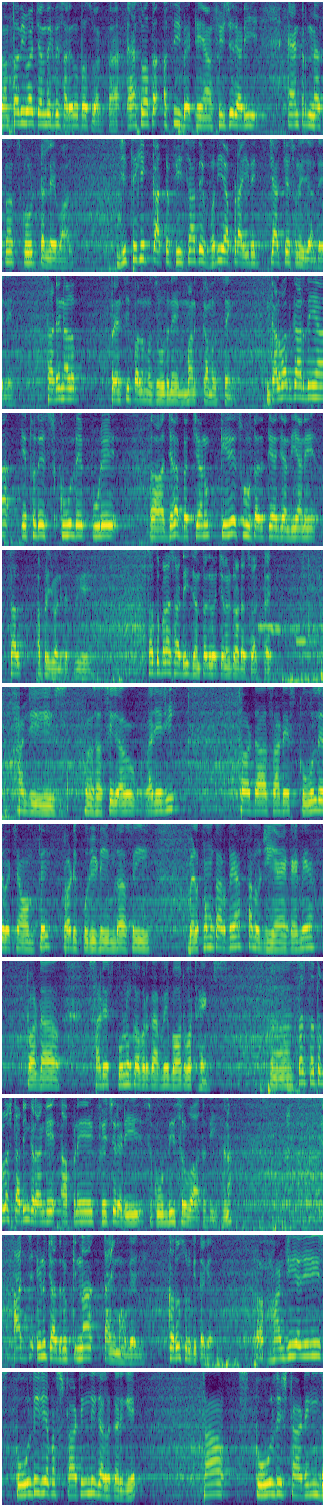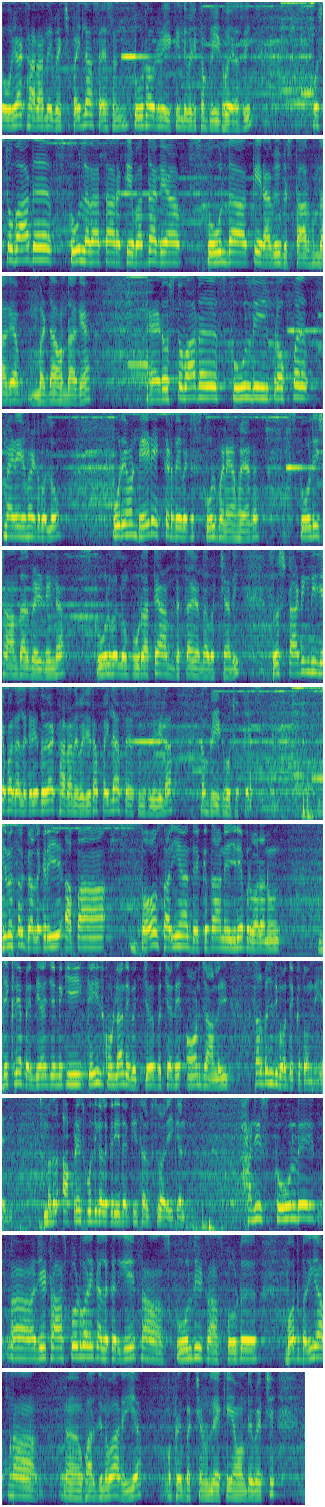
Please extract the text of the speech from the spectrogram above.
ਜਨਤਾ ਦੀ ਆਵਾਜ਼ ਚੈਨਲ ਦੇਖਦੇ ਸਾਰੇ ਦੋਸਤਾਂ ਦਾ ਸਵਾਗਤ ਹੈ ਇਸ ਵਕਤ ਅਸੀਂ ਬੈਠੇ ਹਾਂ future ready international school Tallewal, ਜਿੱਥੇ ਕਿ ਘੱਟ ਫੀਸਾਂ ਤੇ ਵਧੀਆ ਪੜ੍ਹਾਈ ਦੇ ਚਰਚੇ ਸੁਣੇ ਜਾਂਦੇ ਨੇ। ਸਾਡੇ ਨਾਲ ਪ੍ਰਿੰਸੀਪਲ ਮੌਜੂਦ ਨੇ ਮਨਕਮਲ ਸਿੰਘ। ਗੱਲਬਾਤ ਕਰਦੇ ਹਾਂ ਇੱਥੋਂ ਦੇ ਸਕੂਲ ਦੇ ਪੂਰੇ ਜਿਹੜਾ ਬੱਚਿਆਂ ਨੂੰ ਕਿਹੜੇ ਸਹੂਲਤਾਂ ਦਿੱਤੀਆਂ ਜਾਂਦੀਆਂ ਨੇ। ਸਰ, ਆਪਣੀ ਜਵਾਨੀ ਦੱਸਣਗੇ। ਸਭ ਤੋਂ ਪਹਿਲਾਂ ਸਾਡੀ ਜਨਤਾ ਦੇ ਵਿੱਚ ਚੈਨਲ ਤੁਹਾਡਾ ਸਵਾਗਤ ਹੈ ਜੀ। ਹਾਂਜੀ, ਸ- ਸਤਿ ਸ਼੍ਰੀ ਅਕਾਲ ਅਜੇ ਜੀ। ਤੁਹਾਡਾ ਸਾਡੇ ਸਕੂਲ ਦੇ ਵਿੱਚ ਆਉਣ ਤੇ ਤੁਹਾਡੀ ਪੂਰੀ ਟੀਮ ਦਾ ਅਸੀਂ ਵੈਲਕਮ ਕਰਦੇ ਹਾਂ। ਤੁਹਾਨੂੰ ਜੀ ਆਇਆਂ ਕਹਿੰਦੇ ਹਾਂ। ਤੁਹਾਡਾ ਸਾਡੇ ਸਕੂਲ ਨੂੰ ਕਵਰ ਕਰਨ ਲਈ ਬਹੁਤ ਬਹੁਤ ਥੈਂਕਸ ਸਰ ਸਭ ਤੋਂ ਪਹਿਲਾਂ ਸਟਾਰਟਿੰਗ ਕਰਾਂਗੇ ਆਪਣੇ ਫਿਊਚਰ ਰੈਡੀ ਸਕੂਲ ਦੀ ਸ਼ੁਰੂਆਤ ਦੀ ਹੈ ਨਾ? ਅੱਜ ਇਹਨੂੰ ਚੱਲਦੇ ਨੂੰ ਕਿੰਨਾ ਟਾਈਮ ਹੋ ਗਿਆ ਜੀ? ਕਦੋਂ ਸ਼ੁਰੂ ਕੀਤਾ ਗਿਆ ਸੀ? ਹਾਂਜੀ ਅਜੇ ਜੀ ਸਕੂਲ ਦੀ ਜੇ ਆਪਾਂ ਸਟਾਰਟਿੰਗ ਦੀ ਗੱਲ ਕਰੀਏ ਤਾਂ ਸਕੂਲ ਦੀ ਸਟਾਰਟਿੰਗ 2018 ਦੇ ਵਿੱਚ ਪਹਿਲਾ ਸੈਸ਼ਨ 2018 ਦੇ ਵਿੱਚ ਕੰਪਲੀਟ ਹੋਇਆ ਸੀ। ਉਸ ਤੋਂ ਬਾਅਦ ਸਕੂਲ ਲਗਾਤਾਰ ਅੱਗੇ ਵਧਦਾ ਗਿਆ। ਸਕੂਲ ਦਾ ਘੇਰਾ ਵੀ ਵਿਸਤਾਰ ਹੁੰਦਾ ਗਿਆ, ਵੱਡਾ ਹੁੰਦਾ ਗਿਆ। ਐਂਡ ਉਸ ਤੋਂ ਬਾਅਦ ਸਕੂਲ ਦੀ ਪ੍ਰੋਪਰ ਮੈਨੇਜਮੈਂਟ ਵੱਲੋਂ ਪੂਰੇ ਹੁਣ 1.5 ਏਕੜ ਦੇ ਵਿੱਚ ਸਕੂਲ ਬਣਿਆ ਹੋਇਆ ਹੈਗਾ। ਸਕੂਲ ਦੀ ਸ਼ਾਨਦਾਰ ਬਿਲਡਿੰਗ ਆ। ਸਕੂਲ ਵੱਲੋਂ ਪੂਰਾ ਧਿਆਨ ਦਿੱਤਾ ਜਾਂਦਾ ਬੱਚਿਆਂ ਦੀ। ਸੋ ਸਟਾਰਟਿੰਗ ਦੀ ਜੇ ਆਪਾਂ ਗੱਲ ਕਰੀਏ 2018 ਦੇ ਵਿੱਚ, ਇਹਦਾ ਪਹਿਲਾ ਸੈਸ਼ਨ ਸੀ ਜਿਹੜਾ ਕੰਪਲੀਟ ਹੋ ਚੁੱਕਿਆ ਸੀ। ਜਿਵੇਂ ਸਰ ਗੱਲ ਕਰੀਏ, ਆਪਾਂ ਬਹੁਤ ਸਾਰੀਆਂ ਦਿੱਕਤਾਂ ਨੇ ਜਿਹੜੀਆਂ ਪਰਿਵਾਰਾਂ ਨੂੰ ਦੇਖਣੀਆਂ ਪੈਂਦੀਆਂ ਨੇ ਜਿਵੇਂ ਕਿ ਕਈ ਸਕੂਲਾਂ ਦੇ ਵਿੱਚ ਬੱਚਿਆਂ ਦੇ ਆਉਣ ਜਾਣ ਲਈ ਸਰਵਿਸ ਦੀ ਬਹੁਤ ਦਿੱਕਤ ਆਉਂਦੀ ਹੈ ਜੀ। ਮਤਲਬ ਆਪਣੇ ਸਕੂਲ ਦੀ ਗੱਲ ਕਰੀਏ ਤਾਂ ਕੀ ਸਰਵਿਸ ਬਾਰੇ ਕਹਿੰਦੇ ਹਾਂਜੀ ਸਕੂਲ ਦੇ ਅ, ਜੇ ਟਰਾਂਸਪੋਰਟ ਬਾਰੇ ਗੱਲ ਕਰੀਏ ਤਾਂ ਸਕੂਲ ਦੀ ਟਰਾਂਸਪੋਰਟ ਬਹੁਤ ਵਧੀਆ ਆਪਣਾ ਅ, ਫਰਜ਼ ਨਿਭਾ ਰਹੀ ਆ। ਆਪਣੇ ਬੱਚਿਆਂ ਨੂੰ ਲੈ ਕੇ ਆਉਣ ਦੇ ਵਿੱਚ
